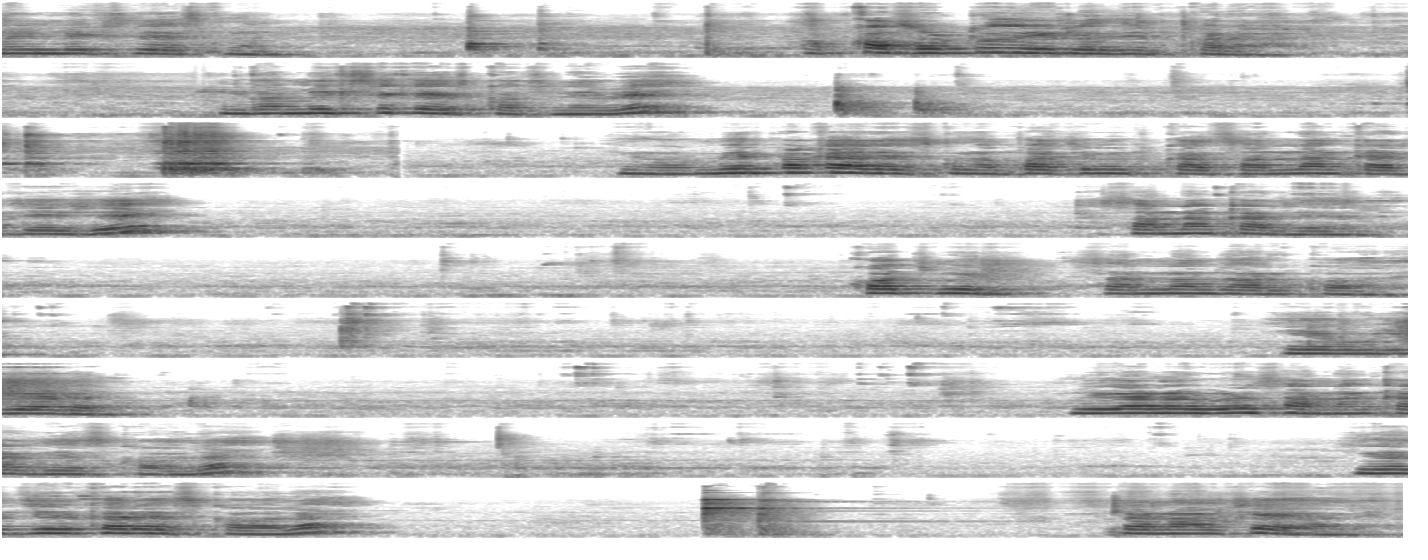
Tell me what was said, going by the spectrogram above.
మేము మిక్సీ వేసుకున్నాం ఒక్క చుట్టూ ఇట్లా తిప్పుకురావాలి ఇంకా మిక్సీకి వేసుకోవచ్చు ఇవి. మిరపకాయలు వేసుకుందాం. పచ్చిమిరపకాయలు సన్నం కట్ చేసి. సన్నం చేయాలి. కొత్తిమీర సన్నం దొరుకోవాలి ఏ ఉల్లిగడ్డలు? ఉల్లిగడ్డలు కూడా సన్నం కట్ చేసుకోవాలి. ఇంకా జీలకర్ర వేసుకోవాలి. చనాలు చేయాలి.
